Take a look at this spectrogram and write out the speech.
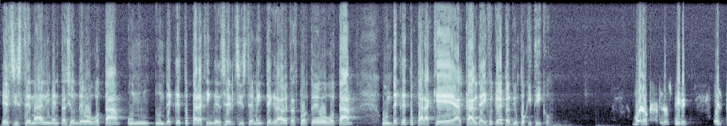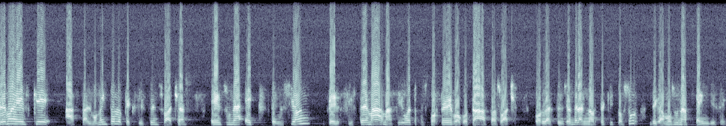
el sistema de alimentación de Bogotá, un, un decreto para que ingrese el sistema integrado de transporte de Bogotá, un decreto para qué, alcalde, ahí fue que me perdí un poquitico. Bueno, Carlos, mire, el tema es que hasta el momento lo que existe en Soacha es una extensión del sistema masivo de transporte de Bogotá hasta Soacha, por la extensión de la Norte Quito Sur, digamos un apéndice.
